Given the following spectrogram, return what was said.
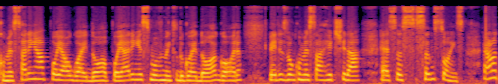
começarem a apoiar o Guaidó, apoiarem esse movimento do Guaidó agora, eles vão começar a retirar essas sanções. É uma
